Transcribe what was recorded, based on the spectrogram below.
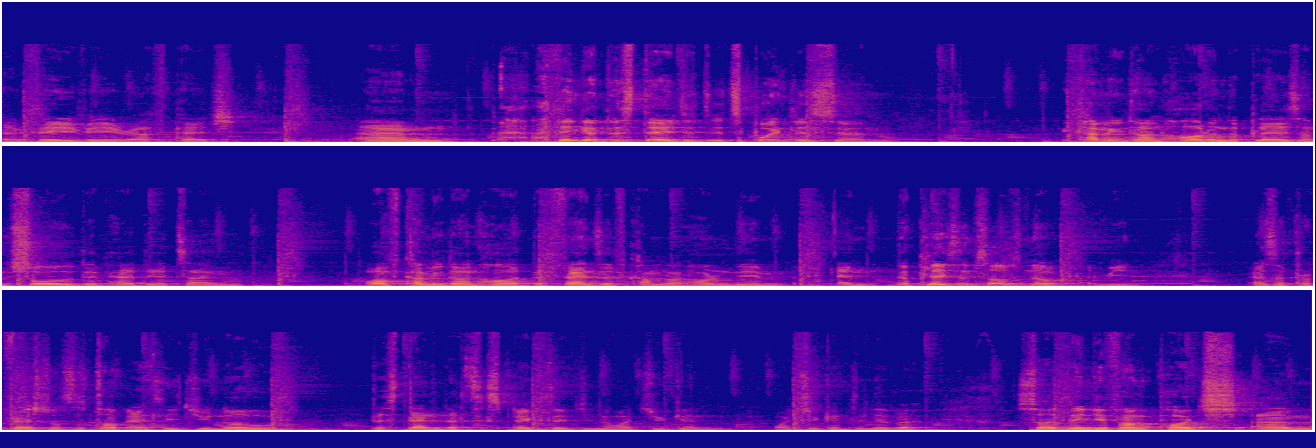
a, a very very rough patch. Um, I think at this stage it, it's pointless um, coming down hard on the players. I'm sure they've had their time of coming down hard. The fans have come down hard on them, and the players themselves know. I mean, as a professional, as a top athlete, you know the standard that's expected. You know what you can what you can deliver. So I think if I'm Poch, um,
